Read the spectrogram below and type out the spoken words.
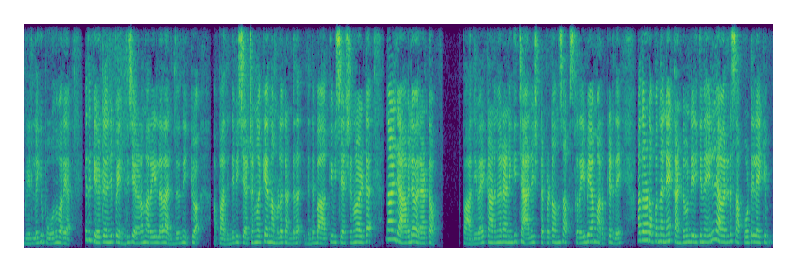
വീട്ടിലേക്ക് പോകുന്നു പറയാം. ഇത് കേട്ട് കഴിഞ്ഞപ്പോൾ എന്ത് ചെയ്യണം എന്നറിയില്ല അത് അരുത് നിൽക്കുക അപ്പം അതിന്റെ വിശേഷങ്ങളൊക്കെയാണ് നമ്മൾ കണ്ടത്. ഇതിന്റെ ബാക്കി വിശേഷങ്ങളുമായിട്ട് നാളെ രാവിലെ വരാട്ടോ. അപ്പോൾ ആദ്യമായി കാണുന്നവരാണെങ്കിൽ ചാനൽ ഇഷ്ടപ്പെട്ട ഒന്ന് സബ്സ്ക്രൈബ് ചെയ്യാൻ മറക്കരുതേ. അതോടൊപ്പം തന്നെ കണ്ടുകൊണ്ടിരിക്കുന്ന എല്ലാവരുടെ സപ്പോർട്ടിലേക്കും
